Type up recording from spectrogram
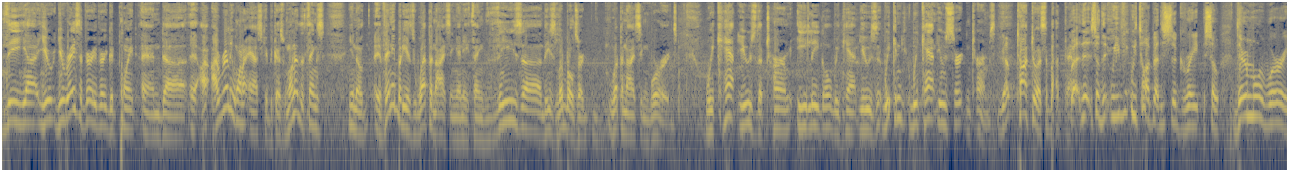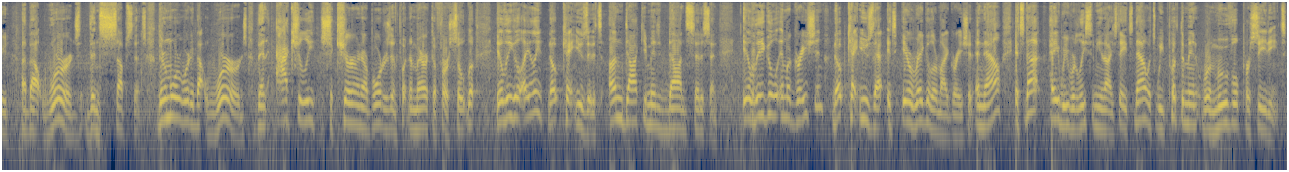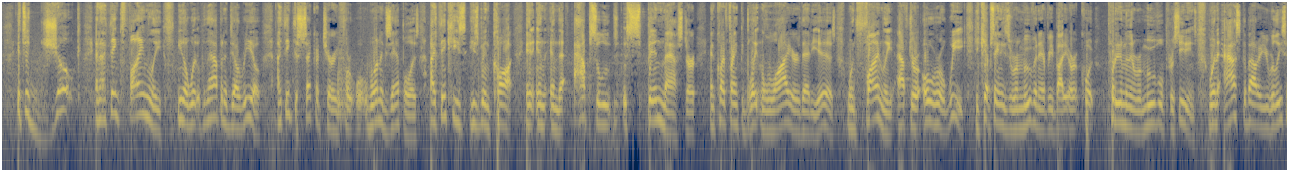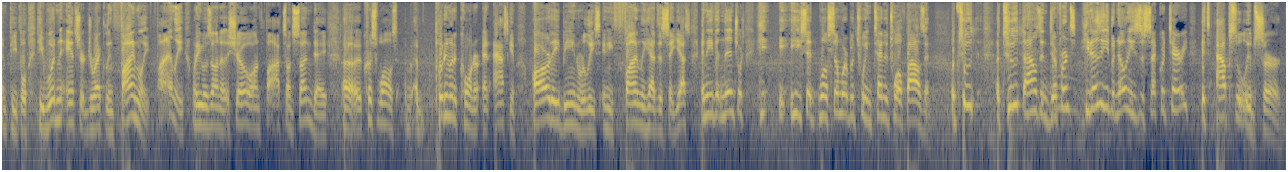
The uh, you you raise a very very good point, and uh, I, I, really want to ask you because one of the things you know, if anybody is weaponizing anything, these uh, these liberals are weaponizing words. We can't use the term illegal. We can't use. We can we can't use certain terms. Yep. Talk to us about that. So the, we we talked about this is a great. So they're more worried about words than substance. They're more worried about words than actually securing our borders and putting America first. So look, illegal alien, nope, can't use it. It's undocumented non-citizen citizen. Illegal immigration? Nope, can't use that. It's irregular migration. And now it's not, hey, we release them in the United States. Now it's we put them in removal proceedings. It's a joke. And I think finally, you know, what, what happened to Del Rio, I think the secretary, for one example, is I think he's he's been caught in, in, in the absolute spin master and quite frankly, blatant liar that he is when finally, after over a week, he kept saying he's removing everybody or, quote, putting them in the removal proceedings. When asked about are you releasing people, he wouldn't answer it directly. And finally, finally, when he was on a show on Fox on Sunday, uh, Chris Wallace uh, put him in a corner and asked him, "Are they being released?" And he finally had to say yes. And even then, George, he he said, "Well, somewhere between ten to twelve thousand. A two a two thousand difference. He doesn't even know he's the secretary. It's absolutely absurd."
